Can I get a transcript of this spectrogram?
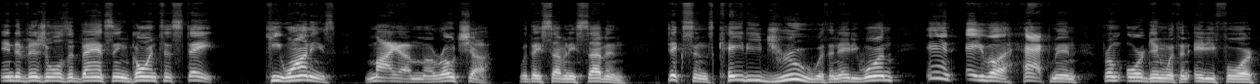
Individuals advancing going to state. Kewanee's Maya Marocha with a 77. Dixon's Katie Drew with an 81. And Ava Hackman from Oregon with an 84.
